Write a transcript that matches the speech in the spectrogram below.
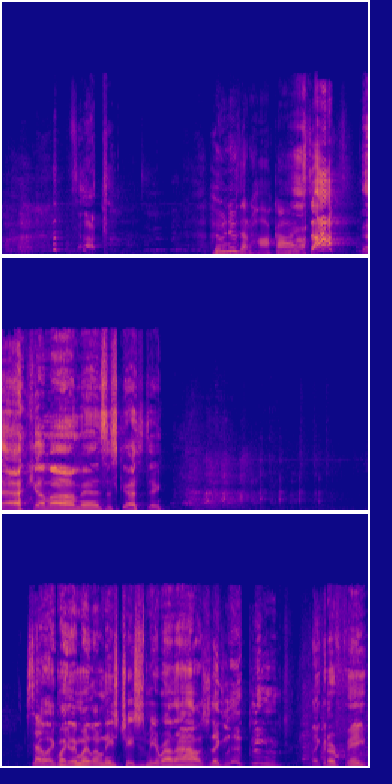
Who knew that Hawkeye? Stop. Ah, come on, man. It's disgusting. So yeah, like my, like my little niece chases me around the house. She's like, look, look, flicking her feet.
